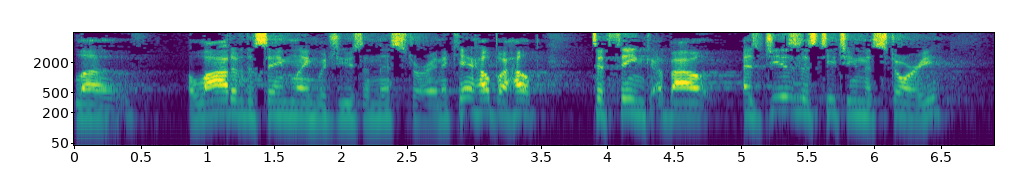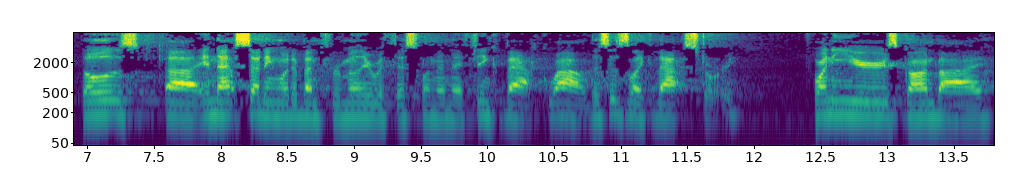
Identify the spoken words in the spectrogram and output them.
love a lot of the same language used in this story. And I can't help but help to think about, as Jesus is teaching this story, those uh, in that setting would have been familiar with this one, and they think back, wow, this is like that story. 20 years gone by,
